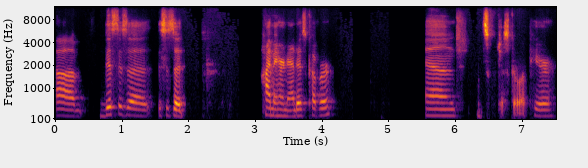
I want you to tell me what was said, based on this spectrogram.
Um, this is a this is a Jaime Hernandez cover, and let's just go up here.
